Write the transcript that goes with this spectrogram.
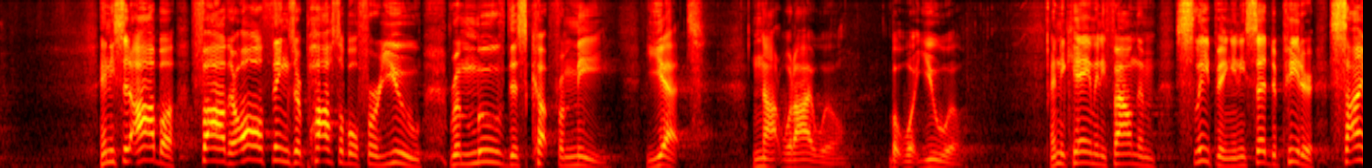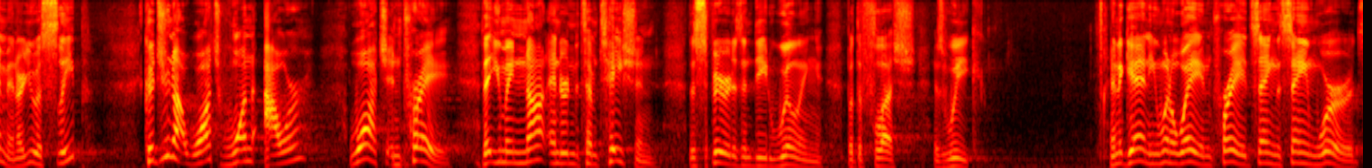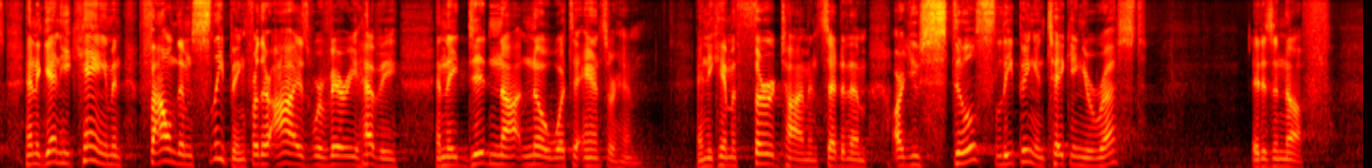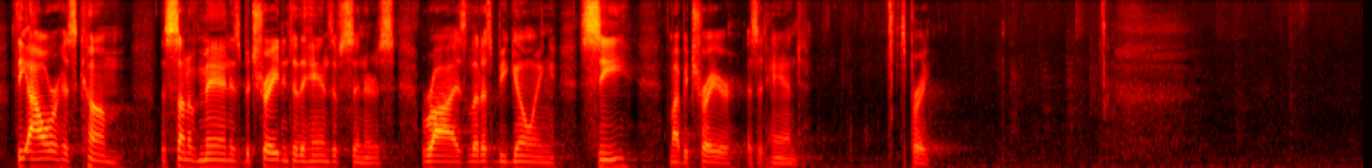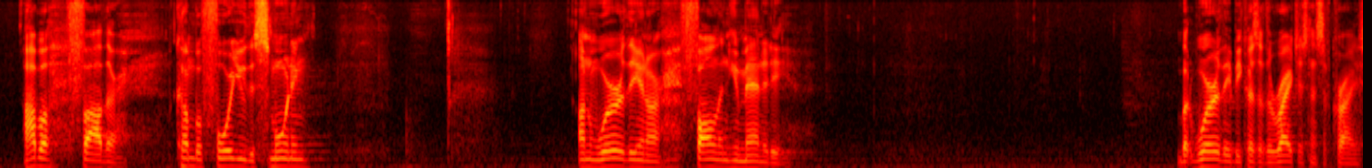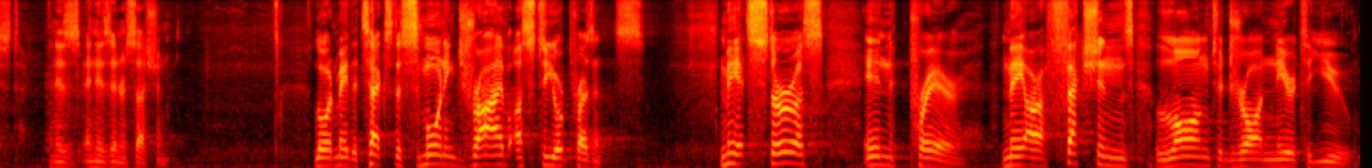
And he said, Abba, Father, all things are possible for you. Remove this cup from me. Yet, not what I will, but what you will. And he came and he found them sleeping. And he said to Peter, Simon, are you asleep? Could you not watch one hour? Watch and pray, that you may not enter into temptation. The spirit is indeed willing, but the flesh is weak. And again, he went away and prayed, saying the same words. And again, he came and found them sleeping, for their eyes were very heavy, and they did not know what to answer him. And he came a third time and said to them, Are you still sleeping and taking your rest? It is enough. The hour has come. The Son of Man is betrayed into the hands of sinners. Rise, let us be going. See, my betrayer is at hand. Let's pray. Abba, Father, come before you this morning, unworthy in our fallen humanity, but worthy because of the righteousness of Christ and his, and his intercession. Lord, may the text this morning drive us to your presence. May it stir us in prayer. May our affections long to draw near to you.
